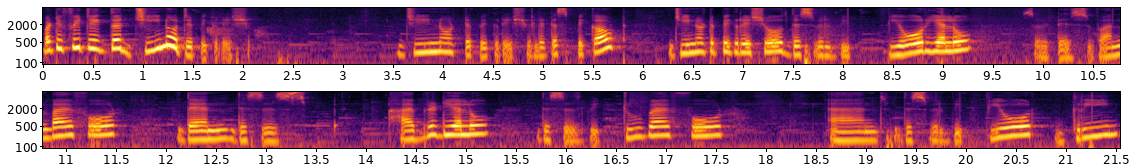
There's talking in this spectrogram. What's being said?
But if we take the genotypic ratio, genotypic ratio, let us pick out genotypic ratio, this will be pure yellow. So it is 1 by 4 then this is hybrid yellow. This will be 2 by 4 and this will be pure green.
